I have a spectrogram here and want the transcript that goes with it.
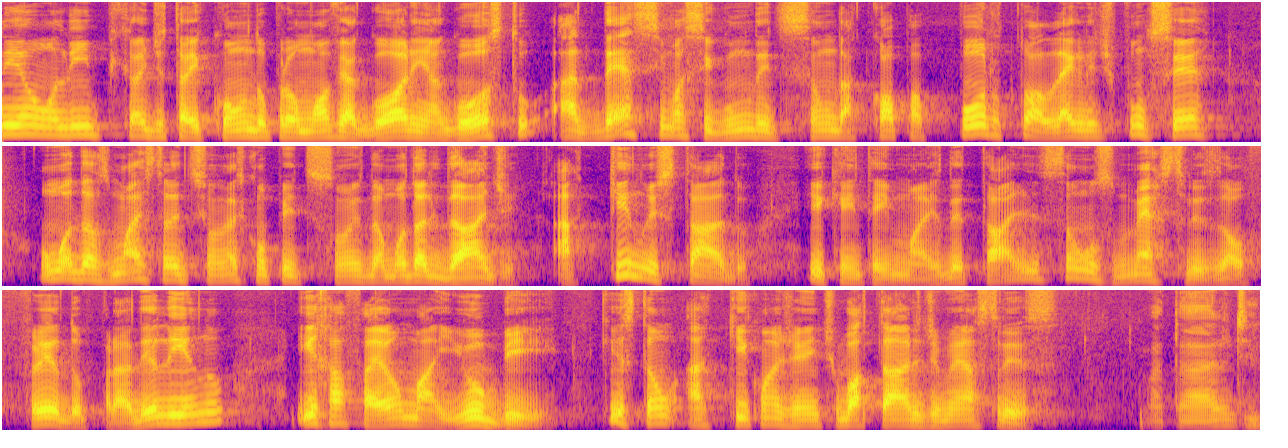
União Olímpica de Taekwondo promove agora, em agosto, a 12ª edição da Copa Porto Alegre de Poncê, uma das mais tradicionais competições da modalidade aqui no estado. E quem tem mais detalhes são os mestres Alfredo Pradelino e Rafael Mayubi, que estão aqui com a gente. Boa tarde, mestres. Boa tarde.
